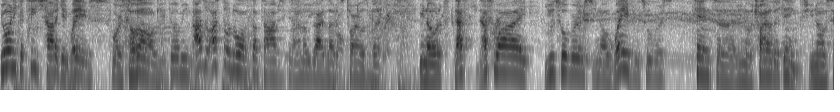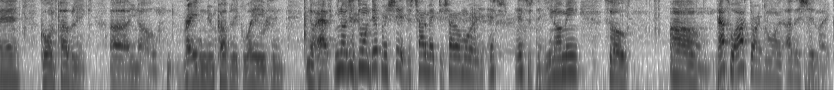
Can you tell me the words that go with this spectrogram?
you only could teach how to get waves for so long. You feel me? I do. I still do them sometimes. I know you guys love the tutorials, but you know, that's that's why YouTubers, you know, wave YouTubers tend to, you know, try other things. You know what I'm saying? Go in public, uh, you know, raiding in public waves and, you know, ask, you know, just doing different shit. Just trying to make the channel more in- interesting. You know what I mean? So, um, that's why I started doing other shit like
